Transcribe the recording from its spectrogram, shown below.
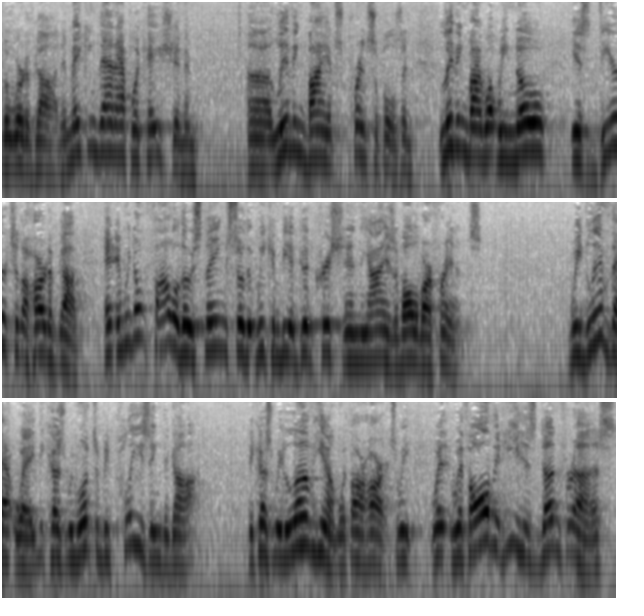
the Word of God and making that application and uh, living by its principles and living by what we know is dear to the heart of God. And, and we don't follow those things so that we can be a good Christian in the eyes of all of our friends. We live that way because we want to be pleasing to God because we love Him with our hearts. We, with, with all that He has done for us,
